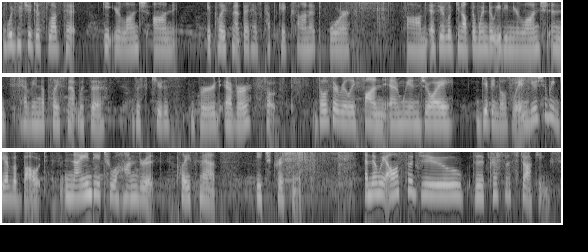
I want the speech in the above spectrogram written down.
wouldn't you just love to eat your lunch on a placemat that has cupcakes on it, or um, as you're looking out the window eating your lunch and having the placemat with the this cutest bird ever. So those are really fun, and we enjoy giving those away. And usually we give about 90 to 100 placemats each Christmas. And then we also do the Christmas stockings.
